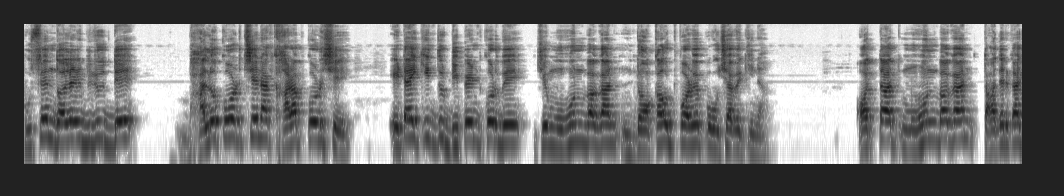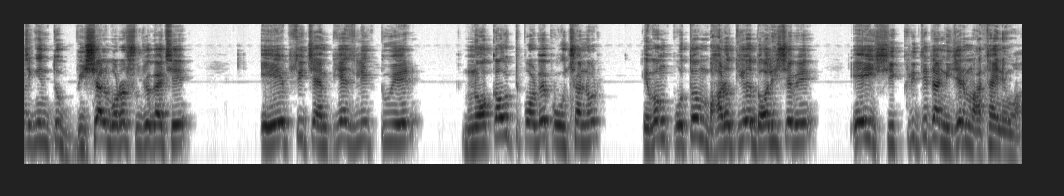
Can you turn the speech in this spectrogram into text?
হুসেন দলের বিরুদ্ধে ভালো করছে না খারাপ করছে এটাই কিন্তু ডিপেন্ড করবে যে মোহনবাগান নকআউট পর্বে পৌঁছাবে কিনা। অর্থাৎ মোহনবাগান তাদের কাছে কিন্তু বিশাল বড় সুযোগ আছে এএফসি চ্যাম্পিয়ন্স লিগ টু এর নকআউট পর্বে পৌঁছানোর এবং প্রথম ভারতীয় দল হিসেবে এই স্বীকৃতিটা নিজের মাথায় নেওয়া।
